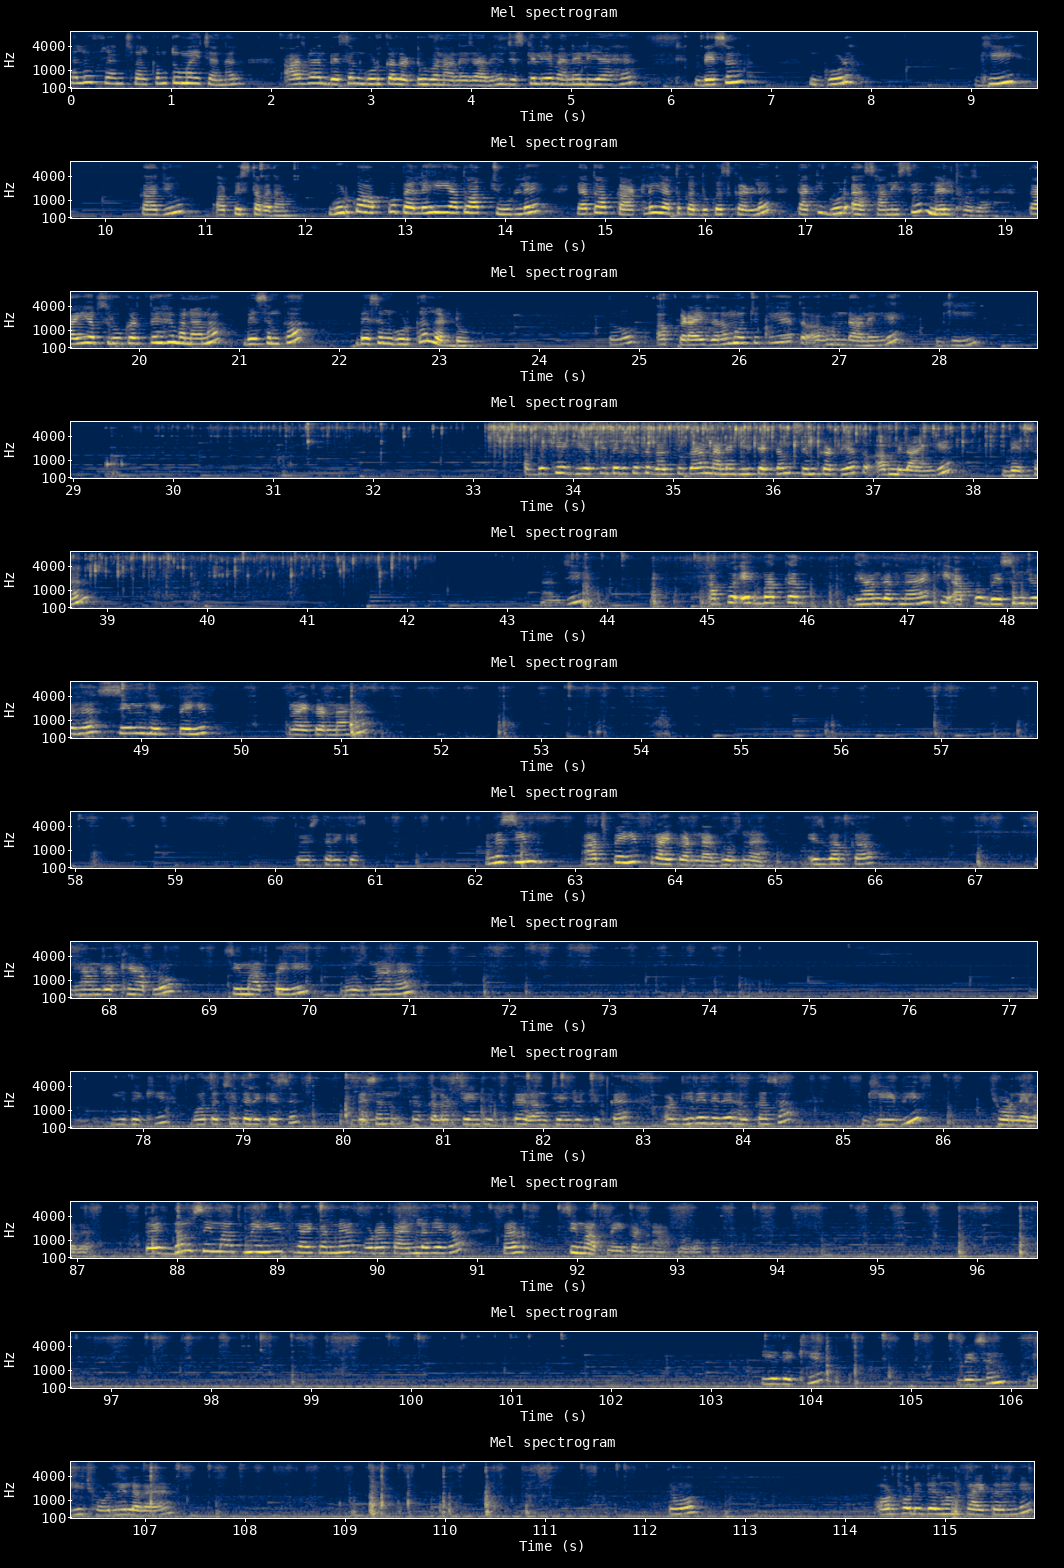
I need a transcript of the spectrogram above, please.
Hello friends welcome to my channel आज मैं बेसन गुड़ का लड्डू बनाने जा रही हूँ, जिसके लिए मैंने लिया है बेसन, गुड़, घी, काजू और पिस्ता बादाम। गुड़ को आपको पहले ही या तो आप चूड़ ले, या तो आप काट ले, या तो कद्दूकस कर ले, ताकि गुड़ आसानी से मेल्ट हो जाए। तो आइए अब शुरू करते हैं बनाना बेसन का, बेसन गुड़ का लड्डू। तो अब कढ़ाई गर्म हो चुकी है तो अब हम डालेंगे घी। अब देखिए, घी अच्छी तरीके से गल चुका है। मैंने हीट एकदम सिम कर दिया तो अब मिलाएँगे बेसन। हाँ जी। आपको एक बात का ध्यान रखना है कि आपको बेसन जो है सिम हीट पे ही फ्राई करना है। तो इस तरीके से हमें सिम आँच पे ही फ्राई करना है, भूजना है। इस बात का ध्यान रखें आप लोग। सिम आँच पे ही भूजना है। ये देखिए, बहुत अच्छी तरीके से बेसन का कलर चेंज हो चुका है, रंग चेंज हो चुका है और धीरे धीरे हल्का सा घी भी छोड़ने लगा तो एकदम सिम आँच में ही फ्राई करना है, थोड़ा टाइम लगेगा, पर सीमात में ही करना है आप लोगों को। ये देखिए, बेसन घी छोड़ने लगा है। तो और थोड़ी देर हम फ्राई करेंगे।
